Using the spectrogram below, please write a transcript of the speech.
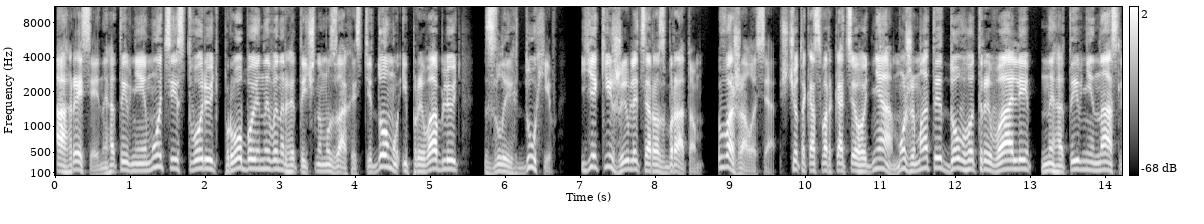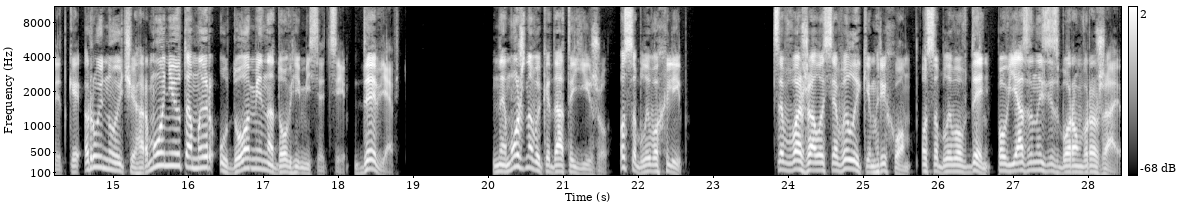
агресія і негативні емоції створюють пробоїни в енергетичному захисті дому і приваблюють злих духів, які живляться розбратом. Вважалося, що така сварка цього дня може мати довготривалі негативні наслідки, руйнуючи гармонію та мир у домі на довгі місяці. 9. Не можна викидати їжу, особливо хліб. Це вважалося великим гріхом, особливо в день, пов'язаний зі збором врожаю.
